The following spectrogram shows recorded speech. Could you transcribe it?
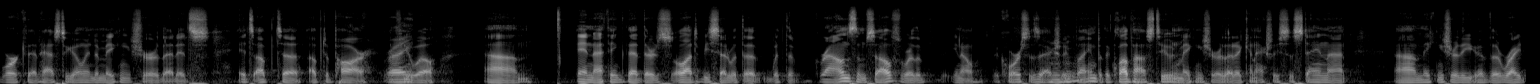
work that has to go into making sure that it's it's up to up to par, if you will. Um, and I think that there's a lot to be said with the with the grounds themselves, where the you know the course is actually playing, but the clubhouse too, and making sure that it can actually sustain that. Um, making sure that you have the right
